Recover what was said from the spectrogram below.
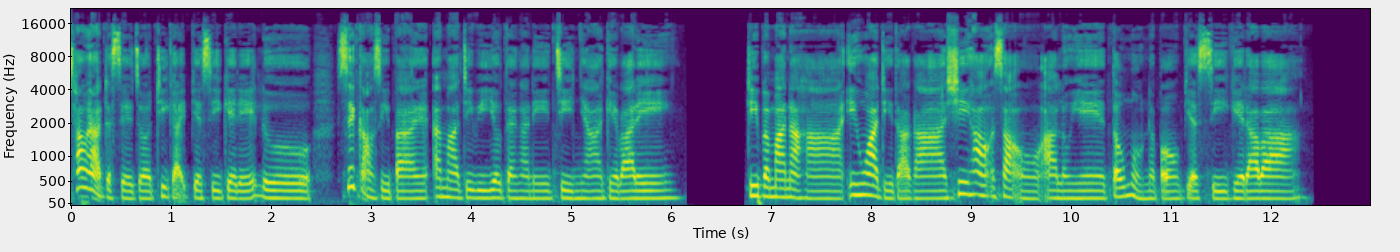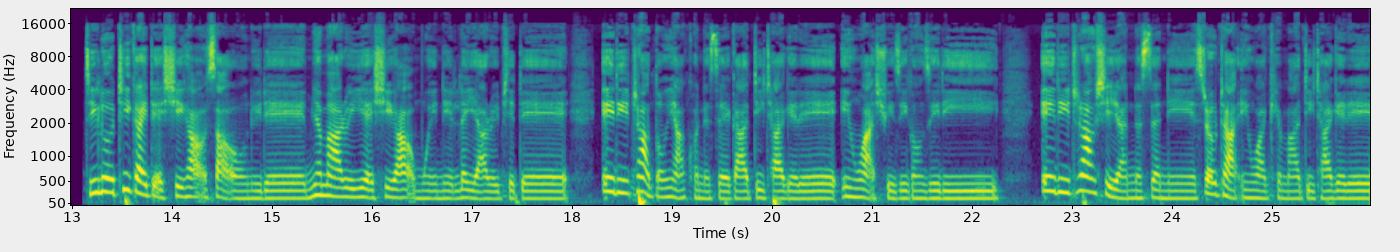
610ကျော်ထိခိုက်ပျက်စီးခဲ့တယ်လို့စစ်ကောင်စီပိုင်း MRTV ရုပ်သံကနေကြေညာခဲ့ပါတယ်။ဒီပမာဏဟာအင်းဝဒေသကရှေးဟောင်းအဆောက်အုံအလုံးရဲ့သုံးပုံနှစ်ပုံပျက်စီးခဲ့တာပါ။ ဒီလိုထိခိုက်တဲ့ရှေးဟောင်းအဆောက်အုံတွေတဲ့မြန်မာတွေရဲ့ရှေးဟောင်းအမွေအနှစ်လက်ရာတွေဖြစ်တဲ့ AD 1380ကတည်ထားခဲ့တဲ့အင်းဝရွှေစည်းကုန်းစီဒီ AD 1820နဲ့စတုထအင်းဝခင်မှာတည်ထားခဲ့တဲ့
